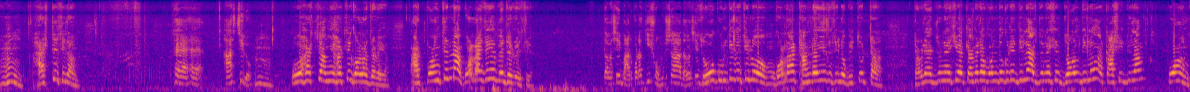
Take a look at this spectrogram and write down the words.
হুম হাসতেছিলাম। হ্যাঁ হ্যাঁ হাসছিল। হুম ও হাসছে আমি হাসছি গলার দ্বারাই। আর পঞ্চের না গলায় যেয়ে বেঁধে রয়েছে। তারপর সেই বার করা কি সমস্যা? তারপর সেই চোখ উল্টে গেছিল গলা ঠান্ডা হয়ে গেছিল ভিতরটা। তারপরে একজন এসে ক্যামেরা বন্ধ করে দিল একজন এসে জল দিল আর কাশি দিলাম পঞ্চ।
